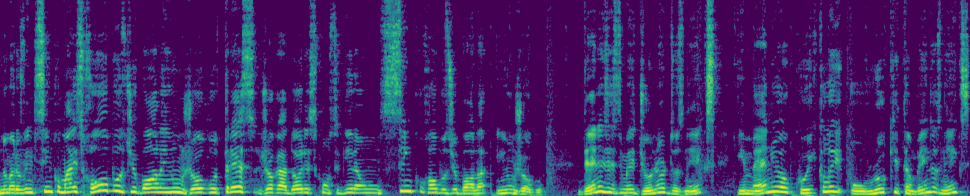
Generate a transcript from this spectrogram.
Número 25, mais roubos de bola em um jogo. Três jogadores conseguiram 5 roubos de bola em um jogo. Dennis Smith Jr. dos Knicks, Emmanuel Quickly, o rookie também dos Knicks,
